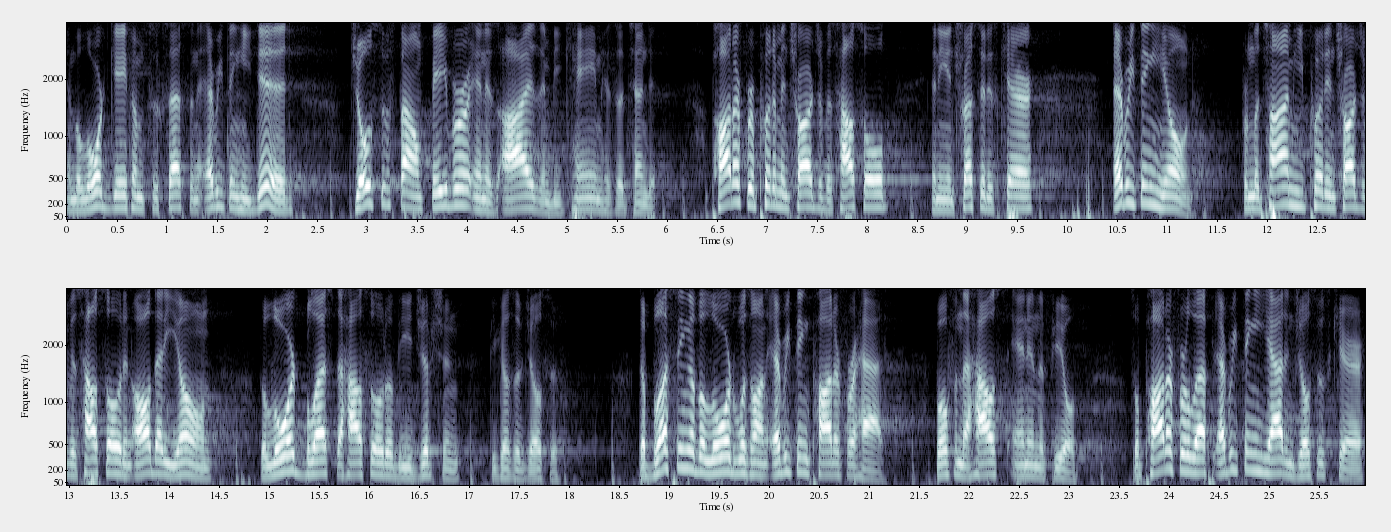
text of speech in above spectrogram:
and the Lord gave him success in everything he did, Joseph found favor in his eyes and became his attendant. Potiphar put him in charge of his household, and he entrusted his care everything he owned. From the time he put in charge of his household and all that he owned, the Lord blessed the household of the Egyptian because of Joseph. The blessing of the Lord was on everything Potiphar had, both in the house and in the field. So Potiphar left everything he had in Joseph's care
